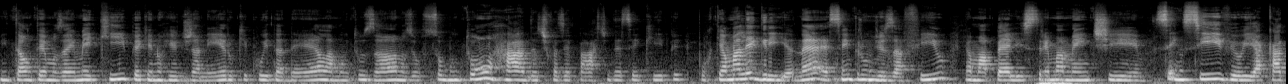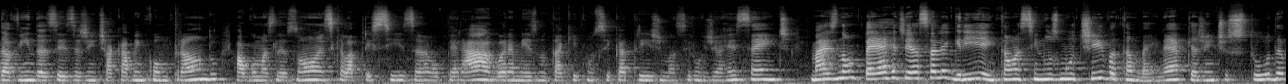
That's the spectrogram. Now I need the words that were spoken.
Então temos aí uma equipe aqui no Rio de Janeiro que cuida dela há muitos anos. Eu sou muito honrada de fazer parte dessa equipe, porque é uma alegria, né? É sempre um uhum. desafio, é uma pele extremamente sensível e a cada vinda às vezes a gente acaba encontrando algumas lesões que ela precisa operar. Agora mesmo está aqui com cicatriz de uma cirurgia recente, mas não perde essa alegria. Então, assim, nos motiva também, né? Porque a gente estuda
